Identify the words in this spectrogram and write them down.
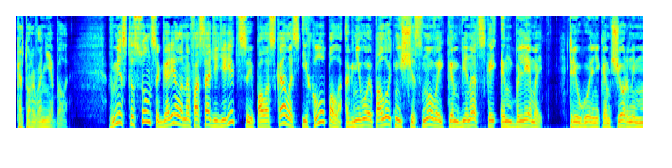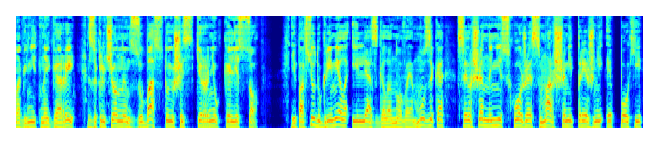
которого не было. Вместо солнца горело на фасаде дирекции, полоскалось и хлопало огневое полотнище с новой комбинатской эмблемой, треугольником черным магнитной горы, заключенным в зубастую шестерню колесо. И повсюду гремела и лязгала новая музыка, совершенно не схожая с маршами прежней эпохи,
